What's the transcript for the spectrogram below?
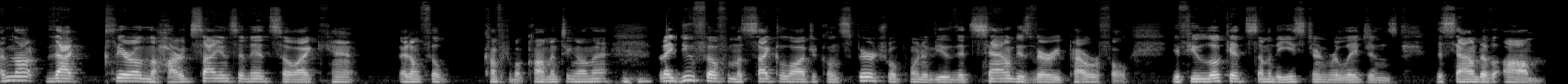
I'm not that clear on the hard science of it, so I can't. I don't feel comfortable commenting on that. Mm-hmm. But I do feel from a psychological and spiritual point of view that sound is very powerful. If you look at some of the Eastern religions, the sound of Om,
